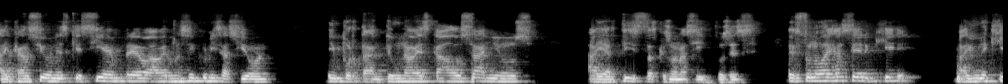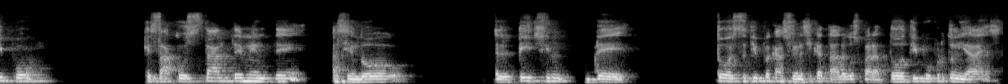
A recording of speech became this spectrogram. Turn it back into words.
hay canciones que siempre va a haber una sincronización importante una vez cada dos años, hay artistas que son así. Entonces, esto no deja ser que hay un equipo que está constantemente haciendo el pitching de todo este tipo de canciones y catálogos para todo tipo de oportunidades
